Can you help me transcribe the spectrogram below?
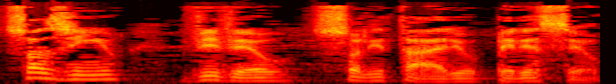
Sozinho, viveu, solitário, pereceu.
